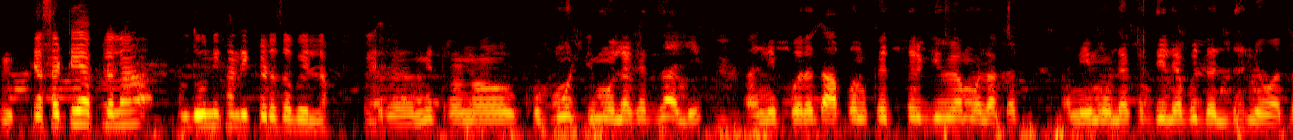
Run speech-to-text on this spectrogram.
त्यासाठी आपल्याला दोन्ही खांदी कडचा बैल लागतो तर मित्रांनो खूप मोठी मुलाखत झाली. आणि परत आपण कधीतरी घेऊया मुलाखत. आणि मुलाखत दिल्याबद्दल धन्यवाद.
